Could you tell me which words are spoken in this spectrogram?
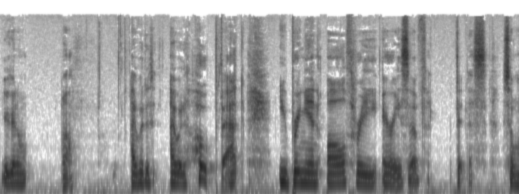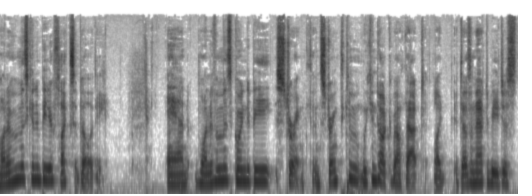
you're going to, well, I would, I would hope that you bring in all three areas of fitness. So one of them is going to be your flexibility. And one of them is going to be strength. And strength can, we can talk about that. Like it doesn't have to be just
